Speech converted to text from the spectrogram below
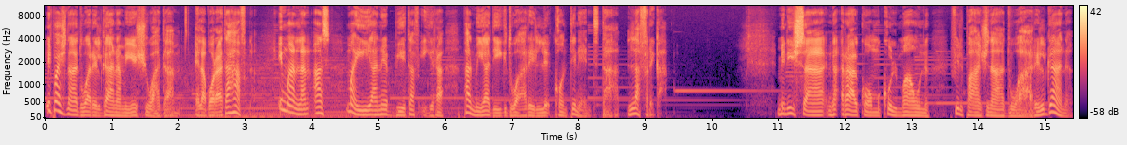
Il-paġna dwar il-Ghana mhijiex xi waħda elaborata ħafna, imma lanqas ma hija nebbieta fqira bħal mija dik dwar il-kontinent ta' l-Afrika. Minix sa naqralkom kull mawn fil-paġna dwar il-Ghana,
